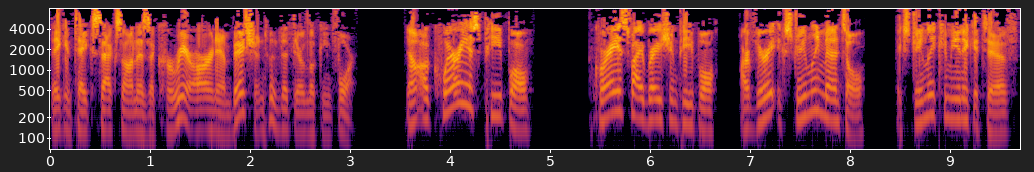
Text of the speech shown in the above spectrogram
they can take sex on as a career or an ambition that they're looking for. Now, Aquarius people, Aquarius vibration people are very extremely mental, extremely communicative,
